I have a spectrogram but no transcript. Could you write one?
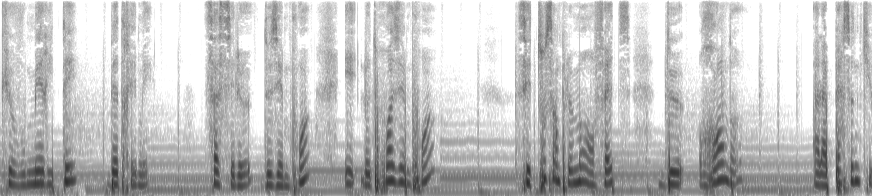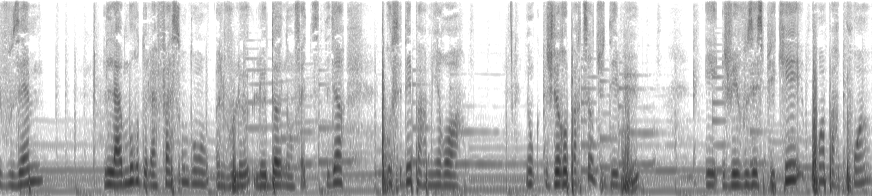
que vous méritez d'être aimé. Ça, c'est le deuxième point. Et le troisième point, c'est tout simplement en fait de rendre à la personne qui vous aime l'amour de la façon dont elle vous le, donne en fait. C'est-à-dire procéder par miroir. Donc je vais repartir du début et je vais vous expliquer point par point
